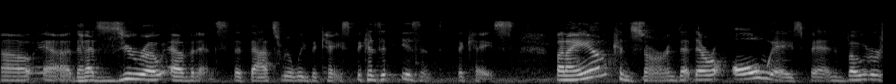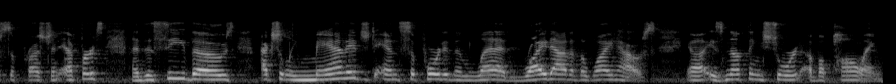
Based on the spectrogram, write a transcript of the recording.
uh, uh, that has zero evidence that that's really the case because it isn't the case. But I am concerned that there have always been voter suppression efforts, and to see those actually managed and supported and led right out of the White House uh, is nothing short of appalling.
